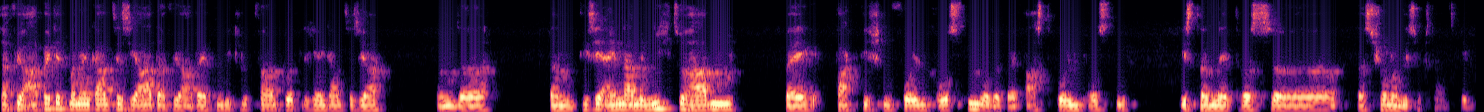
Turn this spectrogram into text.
dafür arbeitet man ein ganzes Jahr, dafür arbeiten die Clubverantwortlichen ein ganzes Jahr. Und dann diese Einnahmen nicht zu haben bei faktischen vollen Kosten oder bei fast vollen Kosten, ist dann etwas, äh, das schon an die Substanz geht.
